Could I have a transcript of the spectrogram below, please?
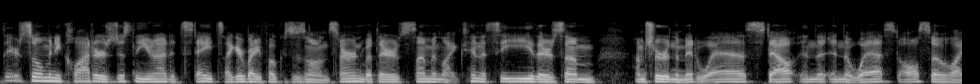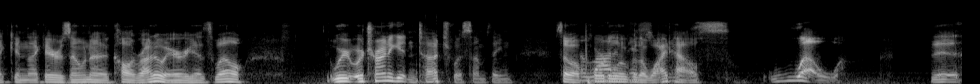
there's so many colliders just in the United States. Like everybody focuses on CERN, but there's some in like Tennessee. There's some I'm sure in the Midwest, out in the in the West, also like in like Arizona, Colorado area as well. We're we're trying to get in touch with something. So a, A portal of over the White House. Whoa. The,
